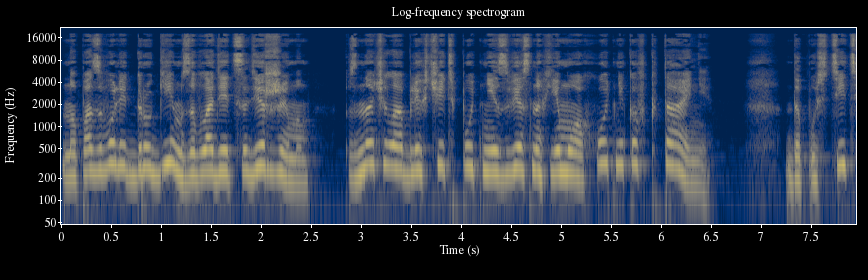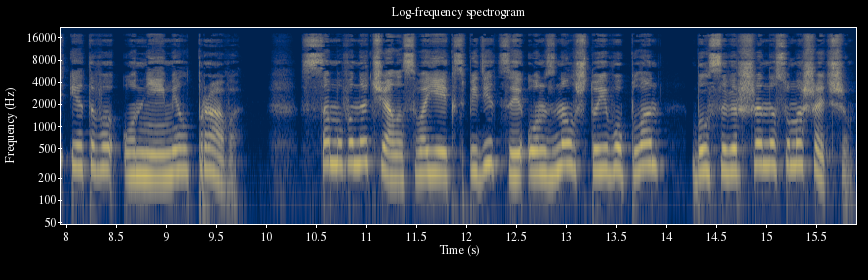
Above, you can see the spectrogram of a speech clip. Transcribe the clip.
Но позволить другим завладеть содержимым значило облегчить путь неизвестных ему охотников к тайне. Допустить этого он не имел права. С самого начала своей экспедиции он знал, что его план был совершенно сумасшедшим.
